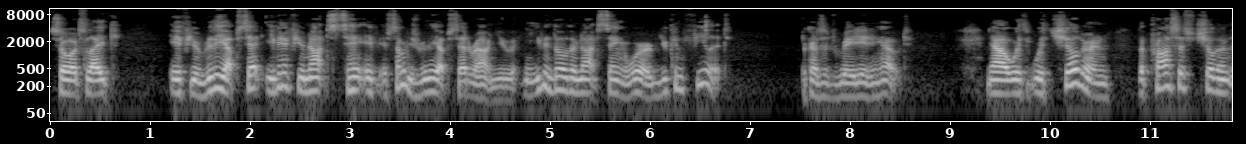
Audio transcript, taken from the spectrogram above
So it's like if you're really upset, even if you're not saying, if, if somebody's really upset around you, even though they're not saying a word, you can feel it because it's radiating out. Now, with, with children, the process children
